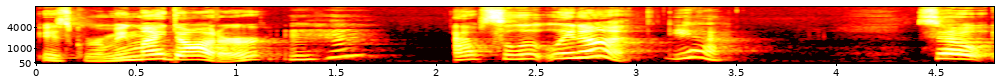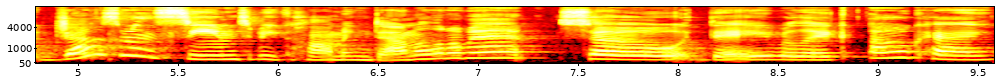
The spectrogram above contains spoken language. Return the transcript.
is grooming my daughter. Mm-hmm. Absolutely not. Yeah. So Jasmine seemed to be calming down a little bit. So they were like, okay,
